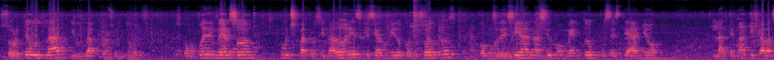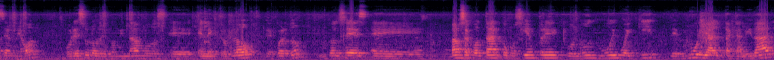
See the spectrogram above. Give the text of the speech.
Sorteos Lab y Uslab Consultores. Pues como pueden ver son muchos patrocinadores que se han unido con nosotros. Como decían hace un momento, pues este año la temática va a ser neón, por eso lo denominamos eh, Electroglobe, ¿de acuerdo? Entonces, eh, vamos a contar como siempre con un muy buen kit de muy alta calidad,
